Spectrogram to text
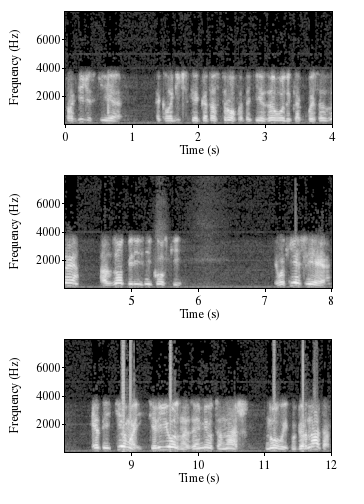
практически экологическая катастрофа. Такие заводы, как БСЗ, Азот Березниковский. И вот если этой темой серьезно займется наш новый губернатор,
